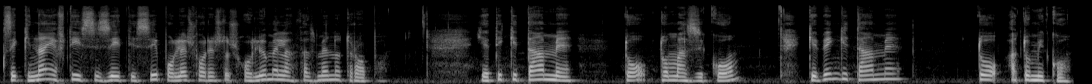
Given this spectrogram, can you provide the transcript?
ξεκινάει αυτή η συζήτηση πολλές φορές στο σχολείο με λανθασμένο τρόπο. Γιατί κοιτάμε το, το μαζικό και δεν κοιτάμε το ατομικό.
